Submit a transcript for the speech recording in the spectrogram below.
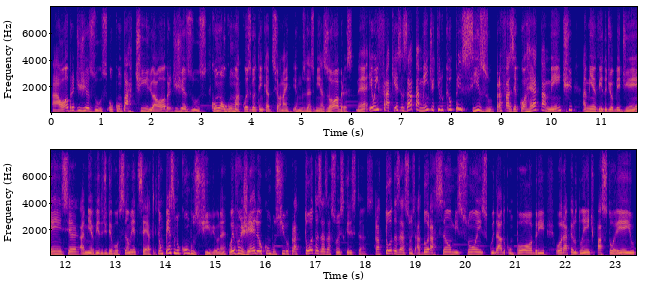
a obra de Jesus ou compartilho a obra de Jesus com alguma coisa que eu tenho que adicionar em termos termos das minhas obras, né, eu enfraqueço exatamente aquilo que eu preciso para fazer corretamente a minha vida de obediência, a minha vida de devoção e etc. Então pensa no combustível, né? O evangelho é o combustível para todas as ações cristãs, para todas as ações, adoração, missões, cuidado com o pobre, orar pelo doente, pastoreio,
